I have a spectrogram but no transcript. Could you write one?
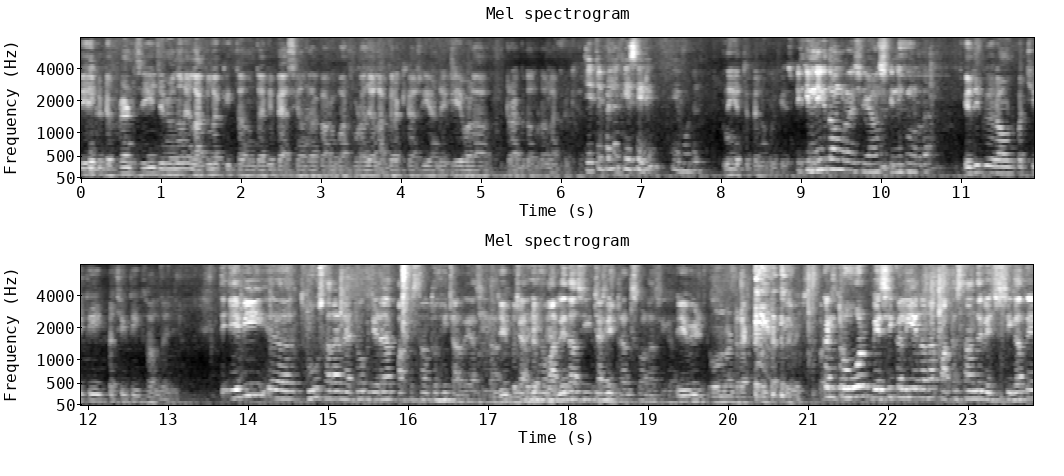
ਇਹ ਇੱਕ ਡਿਫਰੈਂਟ ਸੀ ਜਿਵੇਂ ਉਹਨਾਂ ਨੇ ਅਲੱਗ-ਅਲੱਗ ਕੀਤਾ ਹੁੰਦਾ ਕਿ ਪੈਸਿਆਂ ਦਾ ਕਾਰੋਬਾਰ ਥੋੜਾ ਜਿਹਾ ਅਲੱਗ ਰੱਖਿਆ ਸੀ ਐਂਡ ਇਹ ਵਾਲਾ ਡਰੱਗ ਦਾ ਥੋੜਾ ਅਲੱਗ ਰੱਖਿਆ ਸੀ। ਇਹ ਤੇ ਪਹਿਲਾਂ ਕੇਸ ਹੈਗੇ ਇਹ ਮੁੰਡੇ? ਨਹੀਂ ਇੱਥੇ ਪਹਿਲਾਂ ਕੋਈ ਕੇਸ ਇਹ ਕਿੰਨੀ ਕੁ ਦਾ ਉਮਰ ਹੈ ਸ਼੍ਰੀਆਂਸ਼ ਕਿੰਨੀ ਕੁ ਉਮਰ ਦਾ? ਇਹਦੀ ਕੋਈ ਅਰਾਊਂਡ 25 30 25 30 ਸਾਲ ਦਾ ਜੀ। ਤੇ ਇਹ ਵੀ ਥਰੂ ਸਾਰਾ ਨੈਟਵਰਕ ਜਿਹੜਾ ਪਾਕਿਸਤਾਨ ਤੋਂ ਹੀ ਚੱਲ ਰਿਹਾ ਸੀਗਾ। ਚਾਹੇ। ਹਵਾਲੇ ਦਾ ਸੀ ਚਾਹੇ ਡਰੱਗਸ ਵਾਲਾ ਸੀਗਾ। ਇਹ ਵੀ ਉਹਨਾਂ ਡਾਇਰੈਕਟ ਕੰਟੈਕਟ ਦੇ ਵਿੱਚ ਸੀ। ਕੰਟਰੋਲ ਬੇਸਿਕਲੀ ਇਹਨਾਂ ਦਾ ਪਾਕਿਸਤਾਨ ਦੇ ਵਿੱਚ ਸੀਗਾ ਤੇ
